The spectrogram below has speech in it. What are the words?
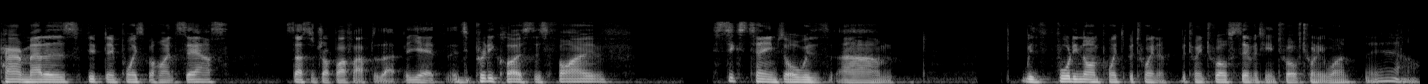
Parramatta's 15 points behind South. Starts to drop off after that. But yeah, it's, it's pretty close. There's five, six teams all with um, with 49 points between them, between 1270 and 1221. Wow.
